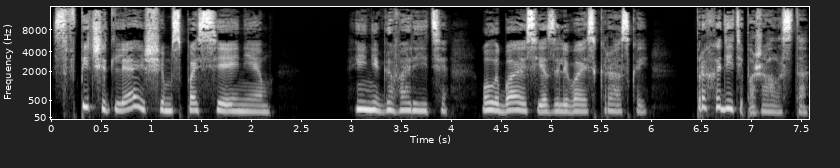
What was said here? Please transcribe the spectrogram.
с впечатляющим спасением». «И не говорите», — улыбаюсь я, заливаясь краской. «Проходите, пожалуйста».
